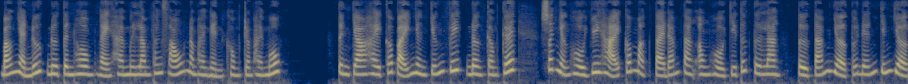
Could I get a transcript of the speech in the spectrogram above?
Báo Nhà nước đưa tin hôm ngày 25 tháng 6 năm 2021. Tin cho hay có 7 nhân chứng viết đơn cam kết xác nhận Hồ Duy Hải có mặt tại đám tang ông Hồ Chi Tức Tư Lan từ 8 giờ tối đến 9 giờ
